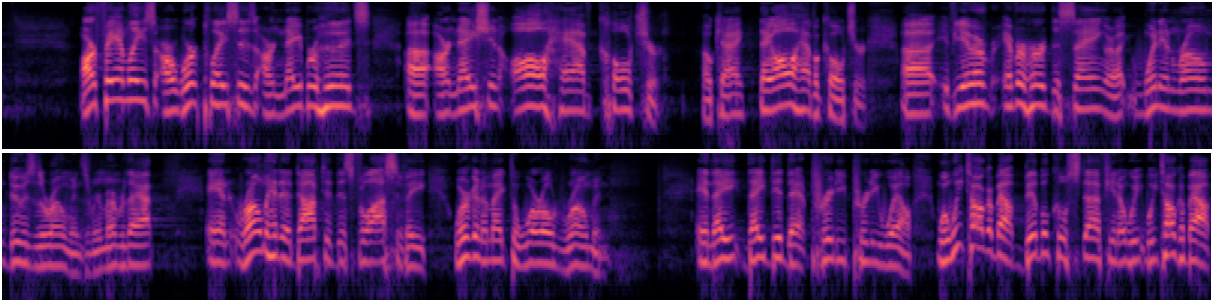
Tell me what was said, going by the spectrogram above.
Our families, our workplaces, our neighborhoods, uh, our nation all have culture okay they all have a culture uh, if you ever ever heard the saying or when in rome do as the romans remember that and Rome had adopted this philosophy we're going to make the world Roman. And they, they did that pretty, pretty well. When we talk about biblical stuff, you know, we, we talk about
